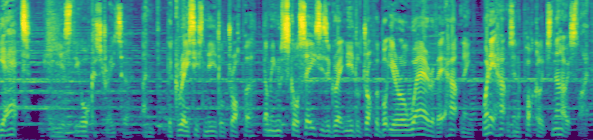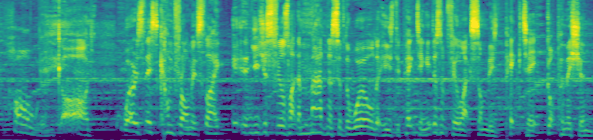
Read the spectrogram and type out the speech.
Yet, he is the orchestrator and the greatest needle dropper. I mean, Scorsese's a great needle dropper, but you're aware of it happening. When it happens in Apocalypse Now, it's like, holy God, where has this come from? It's like, it, you just feels like the madness of the world that he's depicting. It doesn't feel like somebody's picked it, got permission,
